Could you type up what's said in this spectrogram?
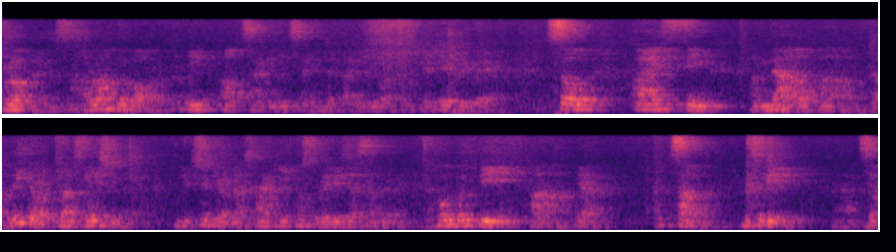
problems around the world, in outside, inside, in Japan, in Europe, and everywhere. So I think um, now uh, the literal translation Shukyo Nashaki post-religious uh, would, would be uh, yeah, sound misleading. So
